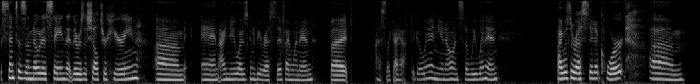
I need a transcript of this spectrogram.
sent us a notice saying that there was a shelter hearing, um, and I knew I was going to be arrested if I went in. But I was like, I have to go in, you know, and so we went in. I was arrested at court. Um,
